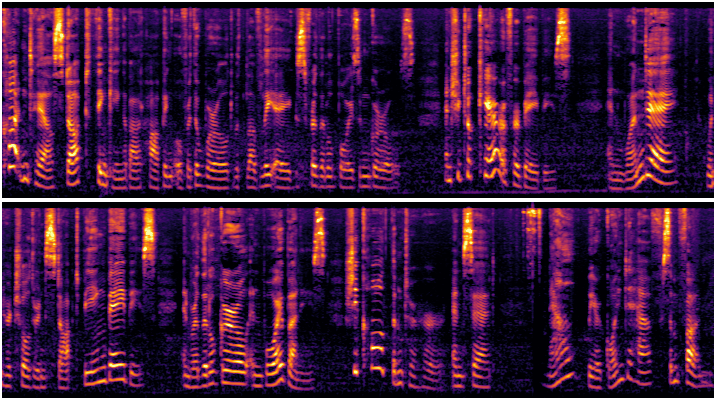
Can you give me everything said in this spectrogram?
Cottontail stopped thinking about hopping over the world with lovely eggs for little boys and girls, and she took care of her babies. And one day, when her children stopped being babies and were little girl and boy bunnies, she called them to her and said, Now we are going to have some fun.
